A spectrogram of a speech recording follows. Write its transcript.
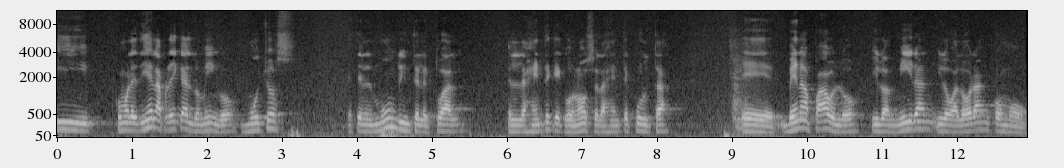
Y como les dije en la prédica del domingo, muchos este, en el mundo intelectual, la gente que conoce, la gente culta, eh, ven a Pablo y lo admiran y lo valoran como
